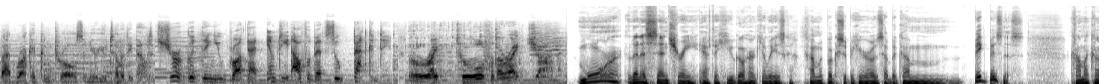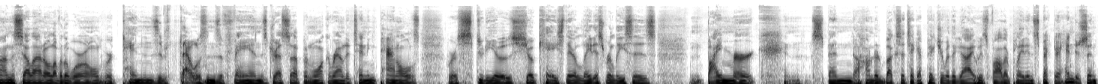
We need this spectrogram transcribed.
bat rocket controls in your utility belt. Sure good thing you brought that empty alphabet soup bat container. The right tool for the right job. More than a century after Hugo Hercules, comic book superheroes have become big business. Comic Con sell out all over the world, where tens of thousands of fans dress up and walk around attending panels, where studios showcase their latest releases, and buy merch, and spend a hundred bucks to take a picture with a guy whose father played Inspector Henderson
